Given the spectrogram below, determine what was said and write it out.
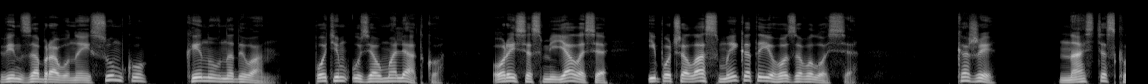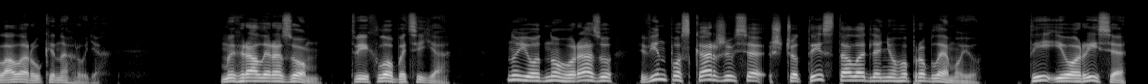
Він забрав у неї сумку, кинув на диван. Потім узяв малятко. Орися сміялася і почала смикати його за волосся. Кажи. Настя склала руки на грудях. Ми грали разом, твій хлопець і я. Ну і одного разу він поскаржився, що ти стала для нього проблемою. Ти і Орися,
